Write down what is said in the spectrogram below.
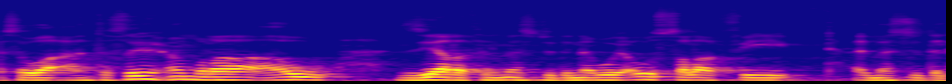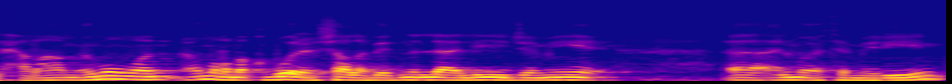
سواء تصريح عمرة أو زيارة المسجد النبوي أو الصلاة في المسجد الحرام عموما عمرة مقبولة إن شاء الله بإذن الله لجميع المعتمرين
